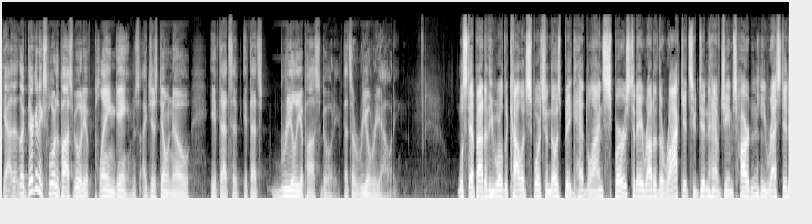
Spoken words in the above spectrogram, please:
Yeah, look, they're going to explore the possibility of playing games. I just don't know if that's a if that's really a possibility. If that's a real reality. We'll step out of the world of college sports and those big headlines. Spurs today routed the Rockets, who didn't have James Harden. He rested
